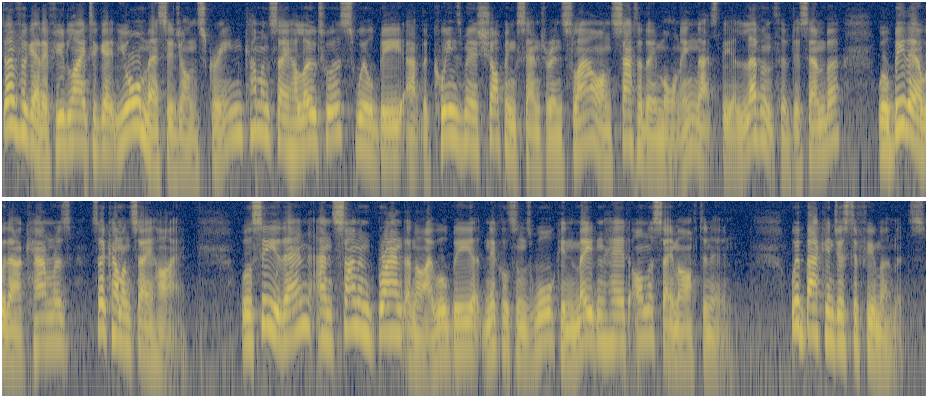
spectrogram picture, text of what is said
Don't forget, if you'd like to get your message on screen, come and say hello to us. We'll be at the Queensmere Shopping Centre in Slough on Saturday morning. That's the 11th of December. We'll be there with our cameras, so come and say hi. We'll see you then, and Simon Brandt and I will be at Nicholson's Walk in Maidenhead on the same afternoon. We're back in just a few moments.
